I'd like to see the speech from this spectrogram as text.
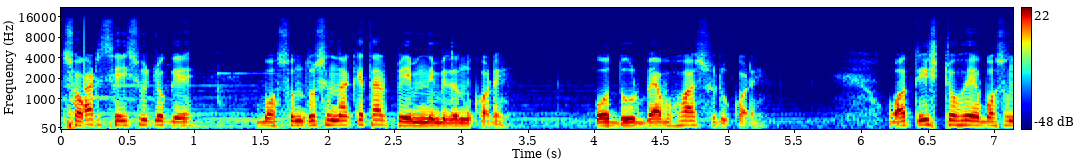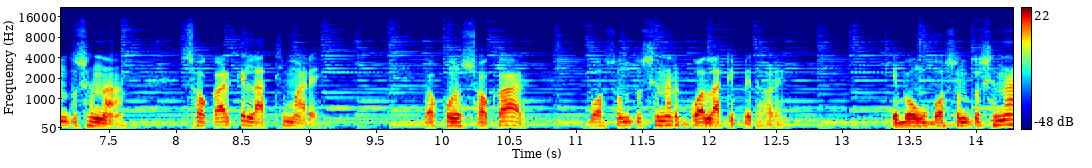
সকার সেই সুযোগে বসন্ত সেনাকে তার প্রেম নিবেদন করে ও দুর্ব্যবহার শুরু করে। অতিষ্ঠ হয়ে বসন্ত সেনা সকারকে লাথি মারে। তখন সকার বসন্ত সেনার গলা টিপে ধরে এবং বসন্ত সেনা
